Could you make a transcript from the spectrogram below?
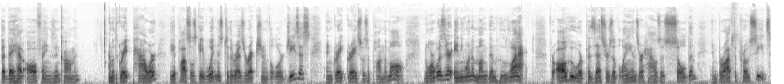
but they had all things in common. And with great power, the apostles gave witness to the resurrection of the Lord Jesus, and great grace was upon them all. Nor was there anyone among them who lacked. For all who were possessors of lands or houses sold them and brought the proceeds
